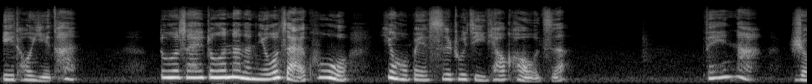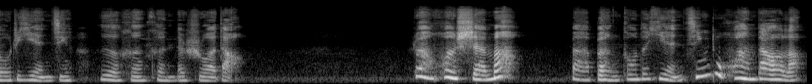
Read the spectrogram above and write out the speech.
低头一看，多灾多难的牛仔裤又被撕出几条口子。菲娜。揉着眼睛，恶狠狠地说道：“乱晃什么？把本宫的眼睛都晃到了！”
